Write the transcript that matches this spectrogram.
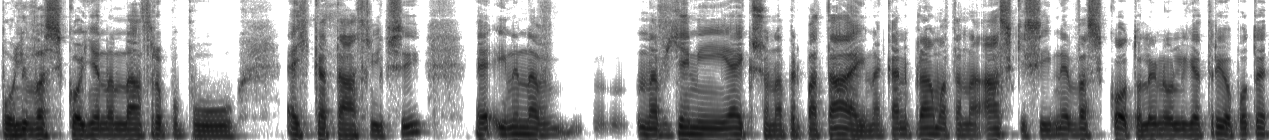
πολύ βασικό για έναν άνθρωπο που έχει κατάθλιψη ε, είναι να, να βγαίνει έξω, να περπατάει, να κάνει πράγματα, να άσκηση. Είναι βασικό, το λένε όλοι οι γιατροί. Οπότε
